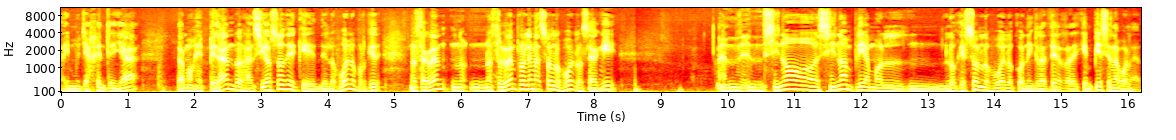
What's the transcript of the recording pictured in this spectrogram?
hay mucha gente ya. Estamos esperando, ansiosos de que de los vuelos, porque nuestra gran, nuestro gran problema son los vuelos. O sea, aquí Si no, si no ampliamos el- lo que son los vuelos con Inglaterra y que empiecen a volar,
